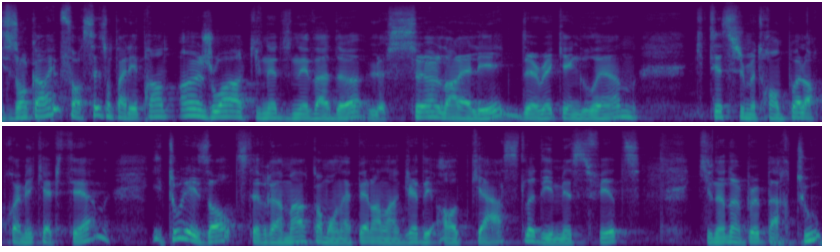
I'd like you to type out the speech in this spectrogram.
Ils se sont quand même forcés, ils sont allés prendre un joueur qui venait du Nevada, le seul dans la ligue, Derek England, qui était, si je ne me trompe pas, leur premier capitaine. Et tous les autres, c'était vraiment, comme on appelle en anglais, des outcasts, là, des misfits, qui venaient d'un peu partout.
